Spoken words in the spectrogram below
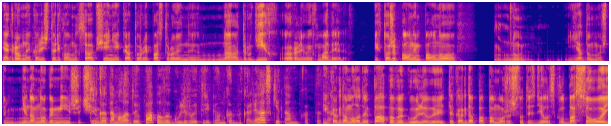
и огромное количество рекламных сообщений, которые построены на других ролевых моделях. Их тоже полным-полно, ну, я думаю, что не намного меньше, чем... Когда молодой папа выгуливает ребенка на коляске, там как-то. И да? когда молодой папа выгуливает, и когда папа может что-то сделать с колбасой,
